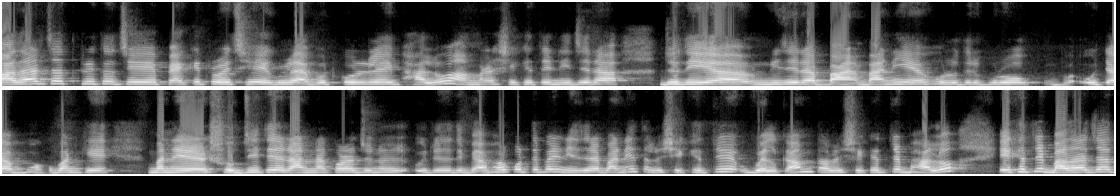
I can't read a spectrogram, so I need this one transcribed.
বাজারজাতকৃত যে প্যাকেট রয়েছে এগুলো অ্যাভয়েড করলেই ভালো। আমরা সেক্ষেত্রে নিজেরা যদি নিজেরা বানিয়ে হলুদের গুঁড়ো ওইটা ভগবানকে মানে সবজিতে রান্না করার জন্য ওইটা যদি ব্যবহার করতে পারি, নিজেরা বানিয়ে তাহলে সেক্ষেত্রে ওয়েলকাম। তাহলে সেক্ষেত্রে ভালো। এক্ষেত্রে বাজারজাত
